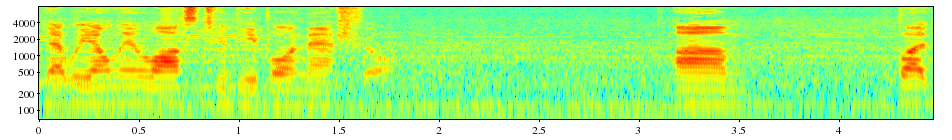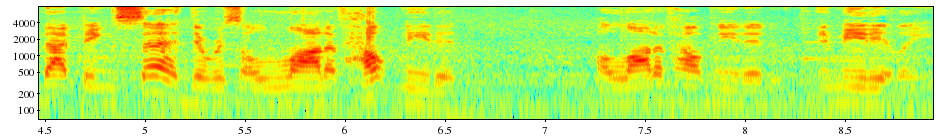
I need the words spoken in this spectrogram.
that we only lost two people in Nashville. Um, but that being said, there was a lot of help needed, a lot of help needed immediately.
